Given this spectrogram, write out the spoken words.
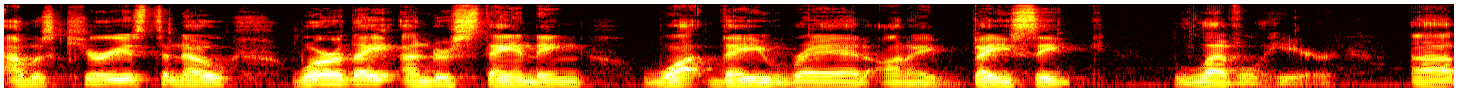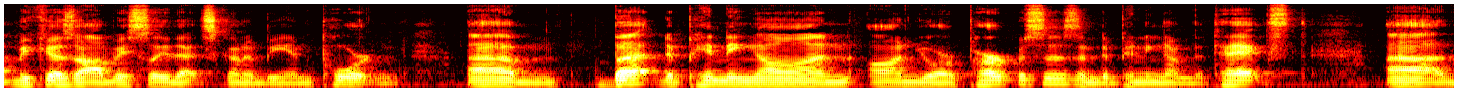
I was curious to know were they understanding what they read on a basic level here uh, because obviously that's going to be important. Um, but depending on on your purposes and depending on the text uh,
